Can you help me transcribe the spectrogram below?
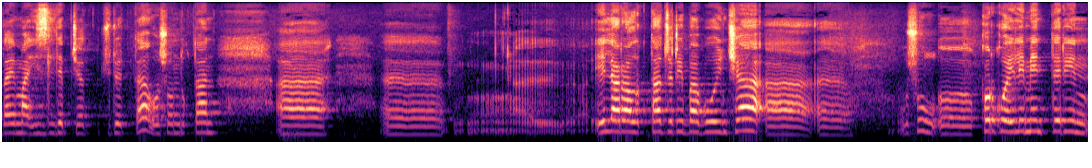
дайыма изилдеп жүрөт да. Ошондуктан э, э, эл аралык тажрыйба боюнча ушул коргоо элементтерин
